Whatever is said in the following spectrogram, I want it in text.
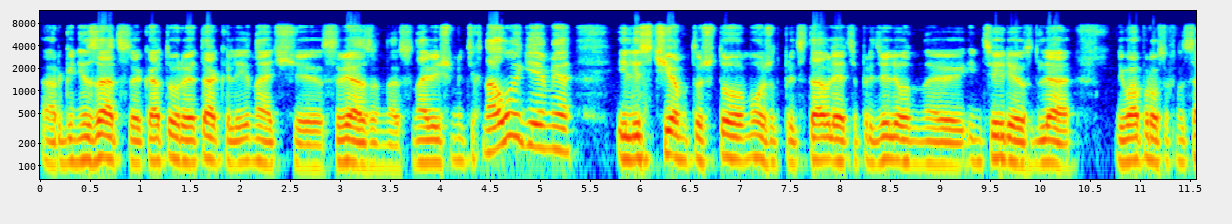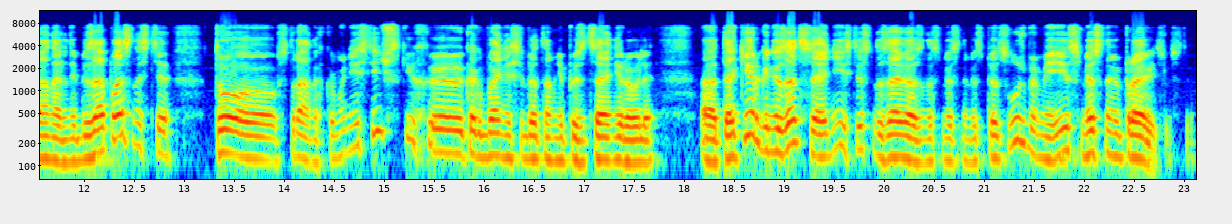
организация, которая так или иначе связана с новейшими технологиями или с чем-то, что может представлять определенный интерес для вопросов национальной безопасности, то в странах коммунистических, э, как бы они себя там не позиционировали, э, такие организации, они, естественно, завязаны с местными спецслужбами и с местными правительствами.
